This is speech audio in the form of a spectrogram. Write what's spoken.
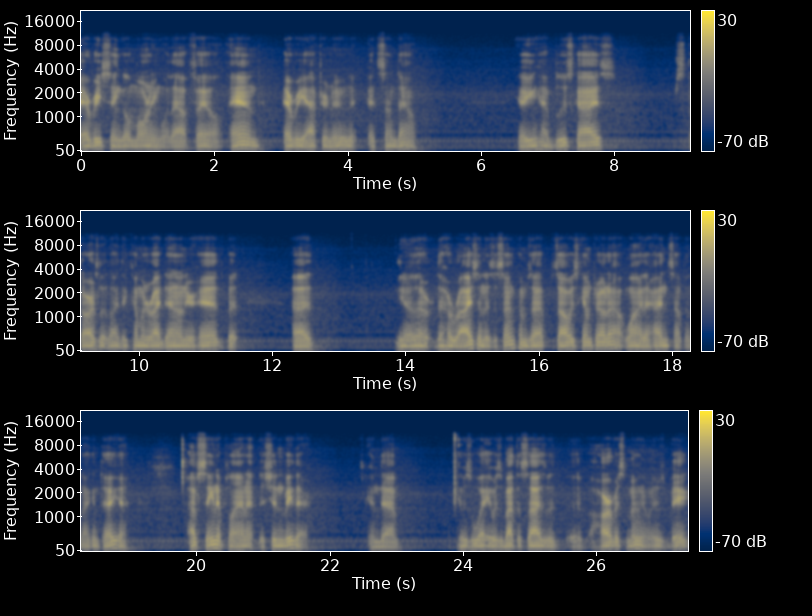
every single morning without fail and every afternoon at, at sundown. You know, you can have blue skies, stars look like they're coming right down on your head, but uh, you know the the horizon as the sun comes up, it's always chemtrailed out. Why? They're hiding something. I can tell you. I've seen a planet that shouldn't be there, and um, it was way. It was about the size of a, a harvest moon. It was big.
